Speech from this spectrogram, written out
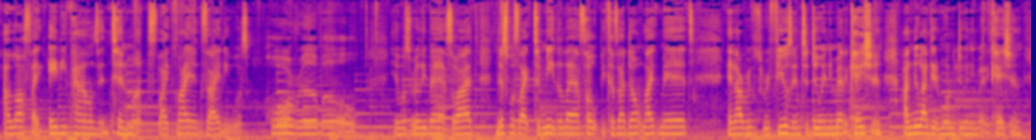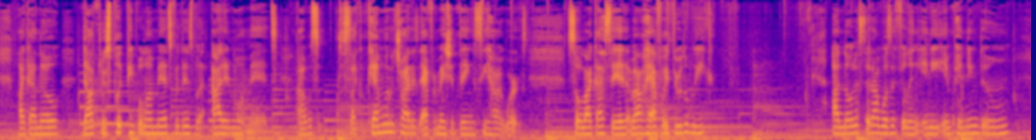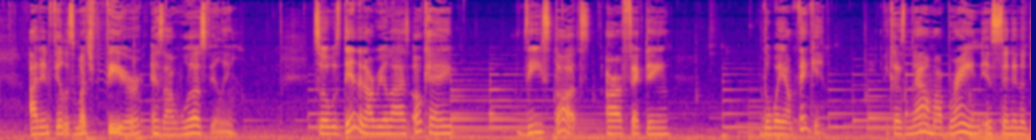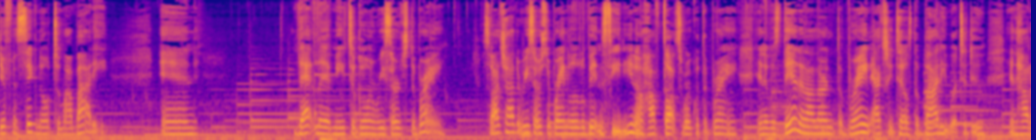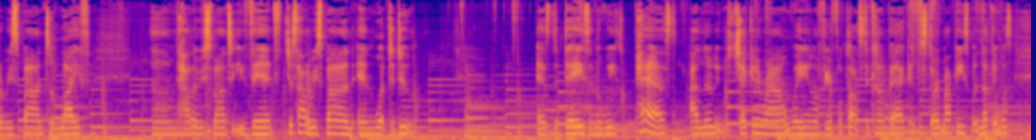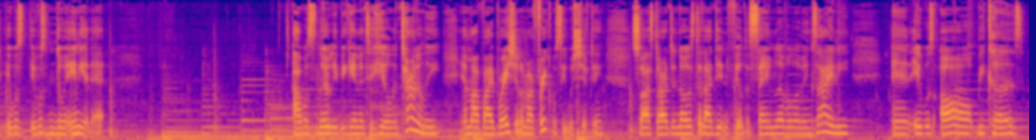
I lost like 80 pounds in 10 months. Like my anxiety was horrible. It was really bad. So I this was like to me the last hope because I don't like meds and I was refusing to do any medication. I knew I didn't want to do any medication. Like I know doctors put people on meds for this, but I didn't want meds. I was just like, okay, I'm going to try this affirmation thing and see how it works. So like I said, about halfway through the week, I noticed that I wasn't feeling any impending doom. I didn't feel as much fear as I was feeling. So it was then that I realized, okay, these thoughts are affecting the way I'm thinking. Because now my brain is sending a different signal to my body. And that led me to go and research the brain. So I tried to research the brain a little bit and see, you know, how thoughts work with the brain. And it was then that I learned the brain actually tells the body what to do and how to respond to life, um, how to respond to events, just how to respond and what to do as the days and the weeks passed, I literally was checking around, waiting on fearful thoughts to come back and disturb my peace, but nothing was it was it wasn't doing any of that. I was literally beginning to heal internally and my vibration or my frequency was shifting. So I started to notice that I didn't feel the same level of anxiety and it was all because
